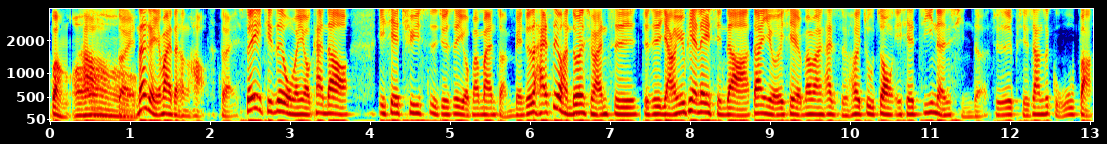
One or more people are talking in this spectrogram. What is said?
棒啊，对，那个也卖的很好，对，所以其实我们有看到一些趋势，就是有慢慢转变，就是还是有很多人喜欢吃，就是洋芋片类型的啊，但有一些人慢慢开始会注重一些机能型的，就是比如像是谷物棒，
